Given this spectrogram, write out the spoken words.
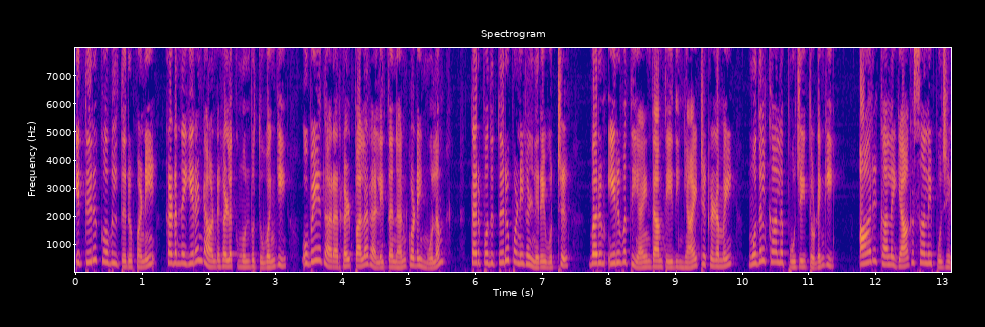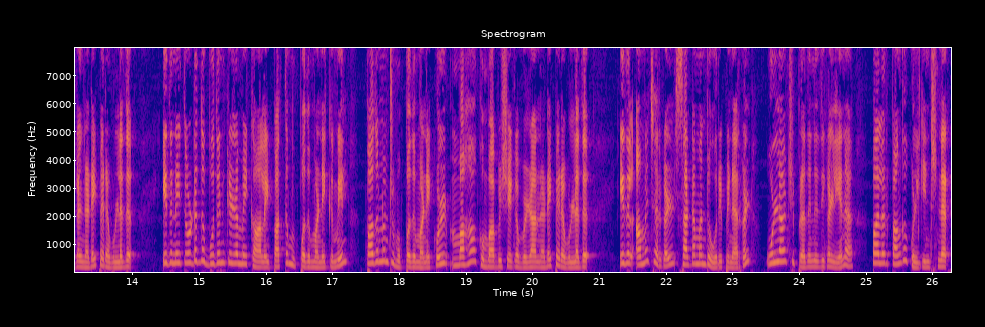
இத்திருக்கோவில் திருப்பணி கடந்த இரண்டு ஆண்டுகளுக்கு முன்பு துவங்கி உபயதாரர்கள் பலர் அளித்த நன்கொடை மூலம் தற்போது திருப்பணிகள் நிறைவுற்று வரும் இருபத்தி ஐந்தாம் தேதி ஞாயிற்றுக்கிழமை முதல் கால பூஜை தொடங்கி ஆறு கால யாகசாலை பூஜைகள் நடைபெறவுள்ளது. இதனைத் தொடர்ந்து புதன்கிழமை காலை பத்து முப்பது மணிக்கு மேல் பதினொன்று முப்பது மணிக்குள் மகா கும்பாபிஷேக விழா நடைபெறவுள்ளது. இதில் அமைச்சர்கள் சட்டமன்ற உறுப்பினர்கள் உள்ளாட்சி பிரதிநிதிகள் என பலர் பங்கு கொள்கின்றனர்.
